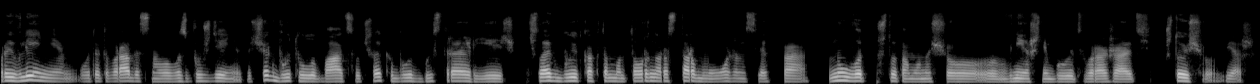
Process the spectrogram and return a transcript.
проявлением вот этого радостного возбуждения. То есть человек будет улыбаться, у человека будет быстрая речь, человек будет как-то моторно расторможен слегка. Ну вот что там он еще внешне будет выражать? Что еще, Яш?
